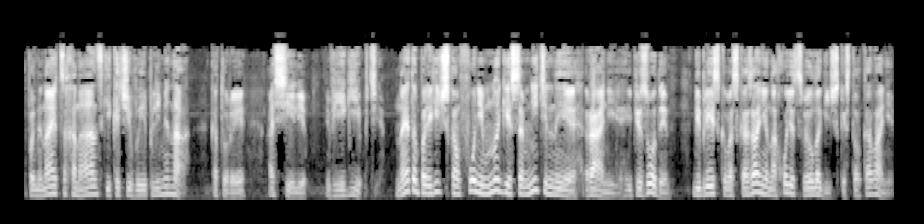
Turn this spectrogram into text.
упоминаются ханаанские кочевые племена, которые осели в Египте. На этом политическом фоне многие сомнительные ранее эпизоды библейского сказания находят свое логическое истолкование.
